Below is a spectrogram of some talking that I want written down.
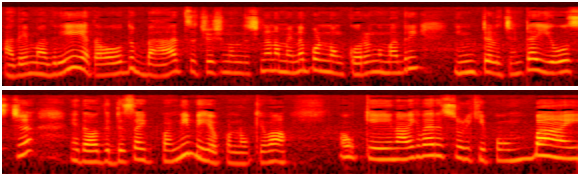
அதே மாதிரி ஏதாவது பேட் சுச்சுவேஷன் வந்துச்சுன்னா நம்ம என்ன பண்ணணும் குரங்கு மாதிரி இன்டெலிஜென்ட்டாக யோசித்து ஏதாவது டிசைட் பண்ணி பிஹேவ் பண்ணோம் ஓகேவா ஓகே நாளைக்கு வேறு ஸ்டோரிக்கு கேட்போம் பாய்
